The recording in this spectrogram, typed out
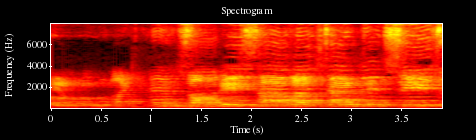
pale moonlight, and zombies have a tendency to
